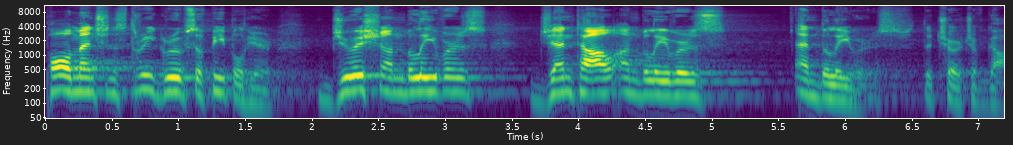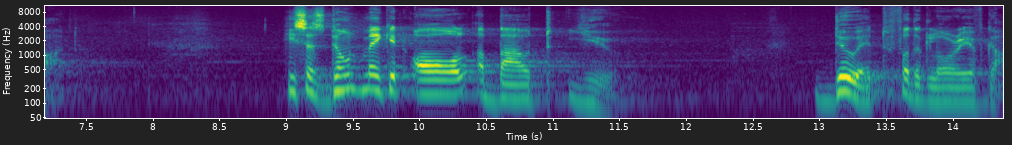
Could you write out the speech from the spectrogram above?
Paul mentions three groups of people here Jewish unbelievers, Gentile unbelievers, and believers, the church of God. He says, Don't make it all about you. Do it for the glory of God.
